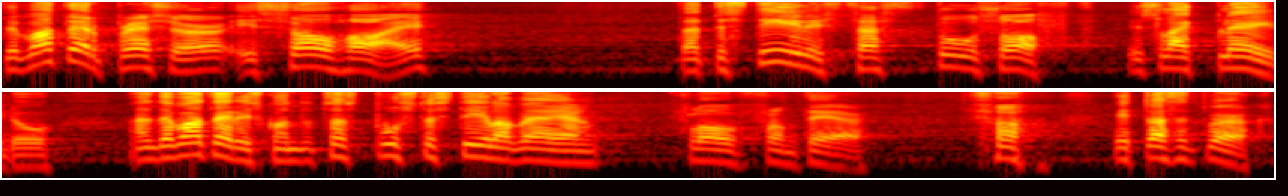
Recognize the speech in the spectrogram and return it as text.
the water pressure is so high that the steel is just too soft. It's like Play-Doh. And the water is going to just push the steel away and flow from there. So it doesn't work.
